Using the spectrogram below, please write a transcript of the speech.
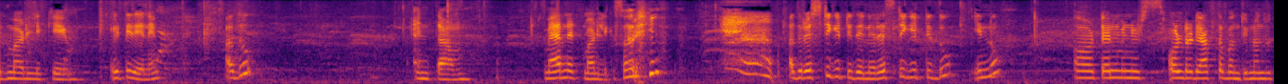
ಇದು ಮಾಡಲಿಕ್ಕೆ ಇಟ್ಟಿದ್ದೇನೆ. ಅದು ಎಂತ? ಮ್ಯಾರಿನೇಟ್ ಮಾಡಲಿಕ್ಕೆ ಸಾರಿ ಅದು ರೆಸ್ಟಿಗೆ ಇಟ್ಟಿದ್ದೇನೆ. ರೆಸ್ಟಿಗೆ ಇಟ್ಟಿದ್ದು ಇನ್ನು ಟೆನ್ ಮಿನಿಟ್ಸ್ ಆಲ್ರೆಡಿ ಆಗ್ತಾ ಬಂತು. ಇನ್ನೊಂದು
